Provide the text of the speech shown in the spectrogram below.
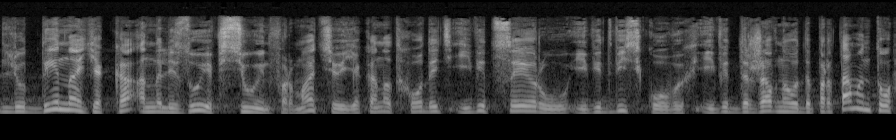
людина, яка аналізує всю інформацію, яка надходить і від ЦРУ, і від військових, і від державного департаменту.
